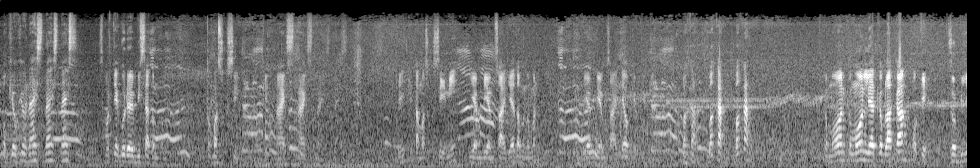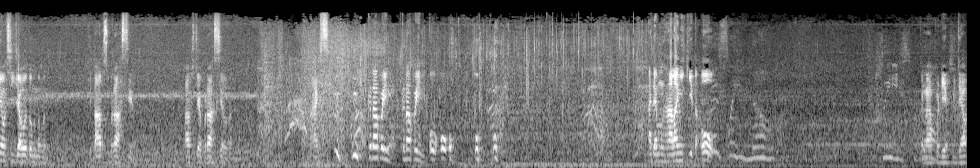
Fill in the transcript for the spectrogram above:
Oke oke nice nice nice. Sepertinya gue udah bisa teman-teman untuk masuk ke sini. Oke nice nice nice nice. Oke kita masuk ke sini. Diam-diam saja teman-teman. Diam-diam saja. Oke oke. oke. Bakar bakar bakar. Come on come on lihat ke belakang. Oke zombinya masih jauh teman-teman. Kita harus berhasil. Harusnya berhasil teman. Nice. Uh, uh, kenapa ini? Kenapa ini? Oh oh oh oh oh. Ada menghalangi kita. Oh. Kenapa dia punya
